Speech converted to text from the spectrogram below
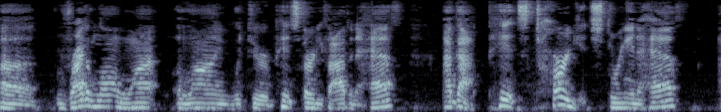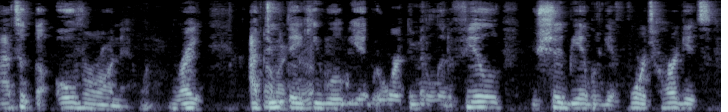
Uh, right along line, line with your Pitts 35 and a half. I got Pitts targets three and a half. I took the over on that one, right? I do like think that. he will be able to work the middle of the field. You should be able to get four targets.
